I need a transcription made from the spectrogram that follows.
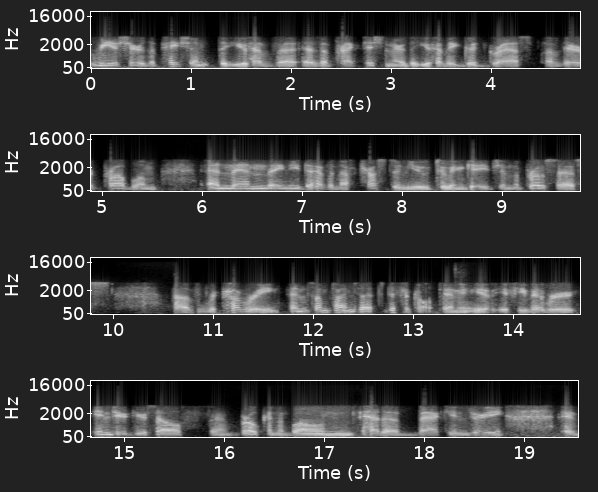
reassure the patient that you have, uh, as a practitioner, that you have a good grasp of their problem, and then they need to have enough trust in you to engage in the process of recovery, and sometimes that's difficult. I mean, if, if you've ever injured yourself, broken a bone, had a back injury, it,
